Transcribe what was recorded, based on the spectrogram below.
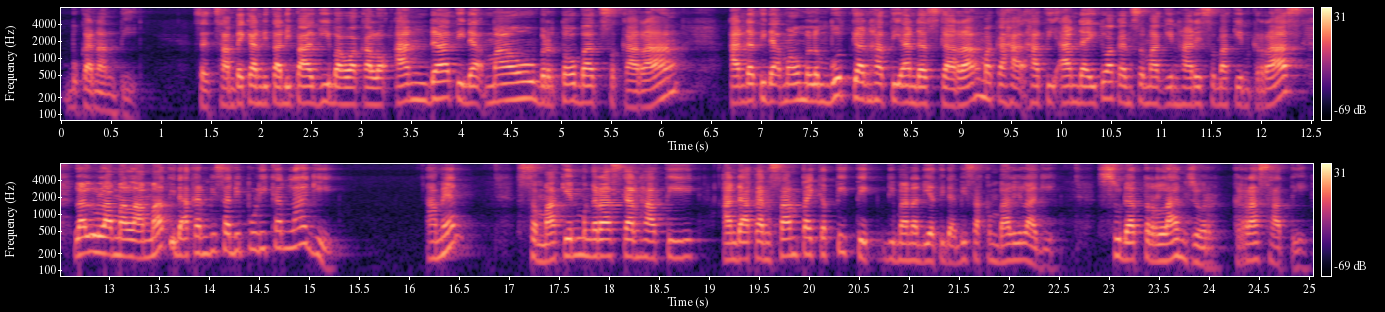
bukan nanti. Saya sampaikan di tadi pagi bahwa kalau Anda tidak mau bertobat sekarang, anda tidak mau melembutkan hati Anda sekarang, maka hati Anda itu akan semakin hari semakin keras, lalu lama-lama tidak akan bisa dipulihkan lagi. Amin. Semakin mengeraskan hati, Anda akan sampai ke titik di mana dia tidak bisa kembali lagi. Sudah terlanjur keras hati,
